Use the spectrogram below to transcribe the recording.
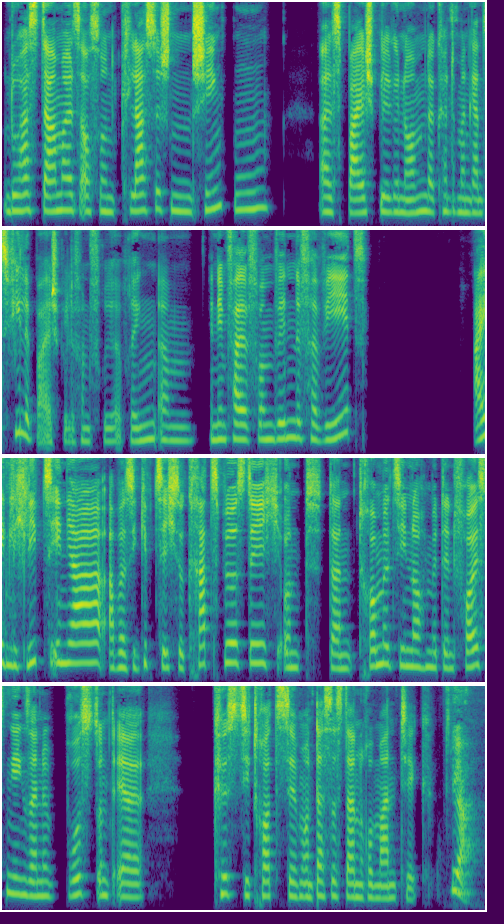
Und du hast damals auch so einen klassischen Schinken als Beispiel genommen. Da könnte man ganz viele Beispiele von früher bringen. Ähm, in dem Fall vom Winde verweht. Eigentlich liebt sie ihn ja, aber sie gibt sich so kratzbürstig und dann trommelt sie noch mit den Fäusten gegen seine Brust und er küsst sie trotzdem und das ist dann Romantik. Ja,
